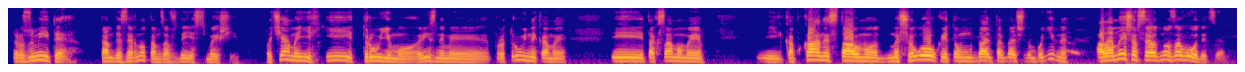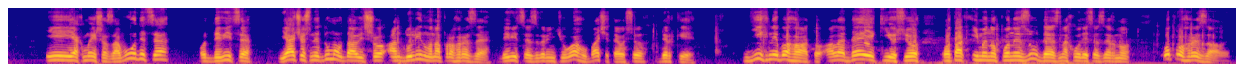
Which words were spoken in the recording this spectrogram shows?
розумієте, там, де зерно, там завжди є миші. Хоча ми їх і труємо різними протруйниками, і так само ми і капкани ставимо, мишеловки і тому далі, так далі, тому подібне. Але миша все одно заводиться. І як миша заводиться, от дивіться, я щось не думав навіть, що андулін вона прогризе. Дивіться, зверніть увагу, бачите, ось дірки. Їх небагато, але деякі ось отак іменно понизу, де знаходиться зерно, попрогризали.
